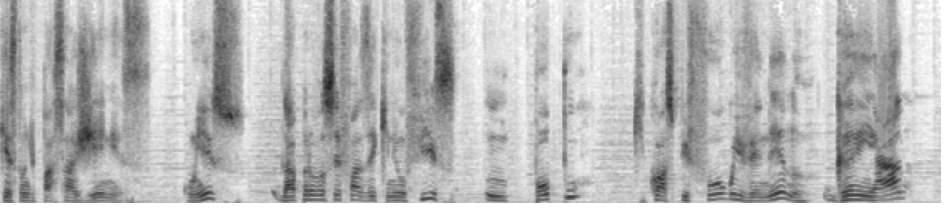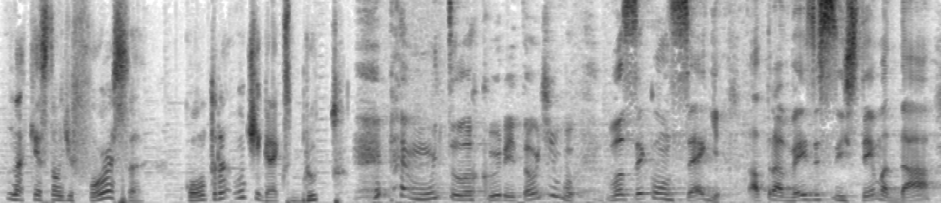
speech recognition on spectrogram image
questão de passar genes com isso, dá para você fazer que nem eu fiz, um popo que cospe fogo e veneno ganhar na questão de força contra um Tigrex bruto. É muito loucura. Então, tipo, você consegue, através desse sistema, dar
